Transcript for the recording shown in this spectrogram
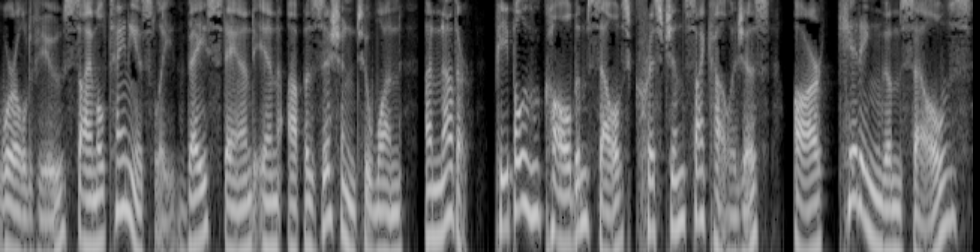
worldview simultaneously. They stand in opposition to one another. People who call themselves Christian psychologists are kidding themselves.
